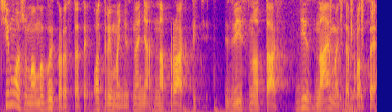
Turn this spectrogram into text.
Чи можемо ми використати отримані знання на практиці? Звісно, так. Дізнаймося про це.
